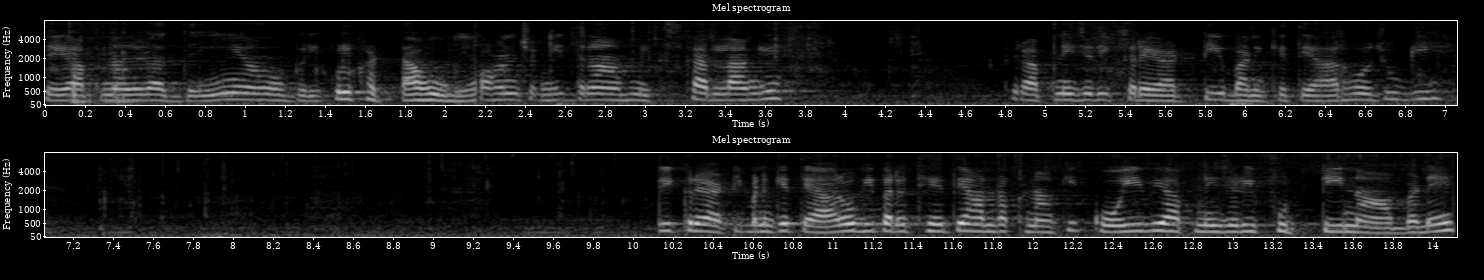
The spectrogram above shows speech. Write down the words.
ਤੇ ਆਪਣਾ ਜਿਹੜਾ ਦਹੀਂ ਆ, ਉਹ ਬਿਲਕੁਲ ਖੱਟਾ ਹੋ ਗਿਆ। ਹੁਣ ਚੰਗੀ ਤਰ੍ਹਾਂ ਮਿਕਸ ਕਰ ਲਾਂਗੇ। ਫਿਰ ਆਪਣੀ ਜਿਹੜੀ ਕਰਿਆਟੀ ਬਣ ਕੇ ਤਿਆਰ ਹੋ ਜੂਗੀ। ਦੀ ਕਰਿਆਟੀ ਬਣ ਕੇ ਤਿਆਰ ਹੋ ਗਈ, ਪਰ ਇੱਥੇ ਧਿਆਨ ਰੱਖਣਾ ਕਿ ਕੋਈ ਵੀ ਆਪਣੀ ਜਿਹੜੀ ਫੁੱਟੀ ਨਾ ਬਣੇ,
